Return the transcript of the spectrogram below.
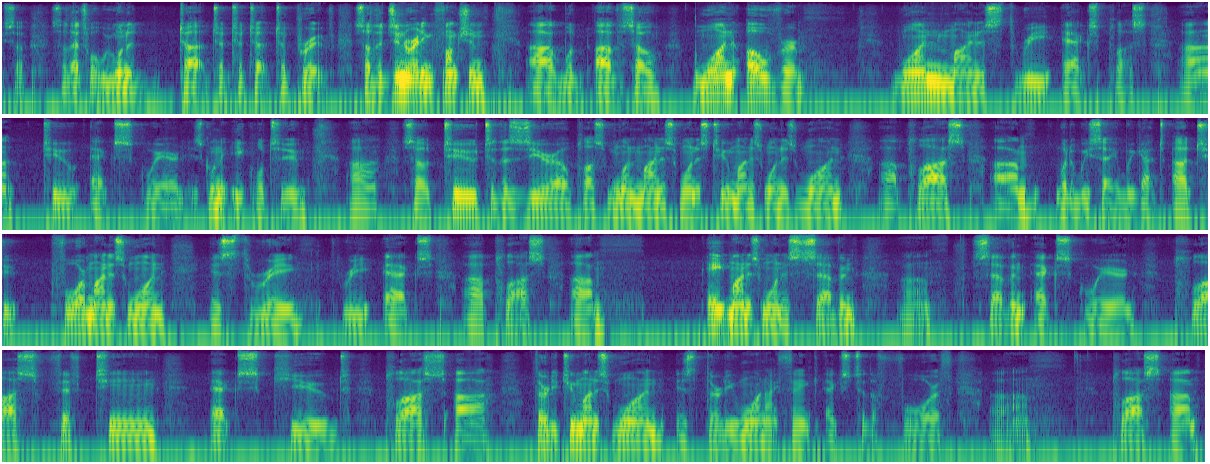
So, so that's what we wanted to, to, to, to, to prove. So the generating function uh, would of so 1 over 1 minus 3x plus uh, 2x squared is going to equal to uh, so 2 to the 0 plus 1 minus 1 is 2 minus 1 is 1 uh, plus um, what did we say? We got uh, 2 4 minus 1 is 3 3x uh, plus um, 8 minus 1 is 7 uh, 7x squared plus 15x cubed plus uh, 32 minus 1 is 31 I think x to the fourth uh, plus um,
